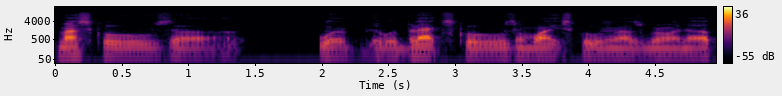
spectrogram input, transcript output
My schools uh, were were black schools and white schools when I was growing up.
